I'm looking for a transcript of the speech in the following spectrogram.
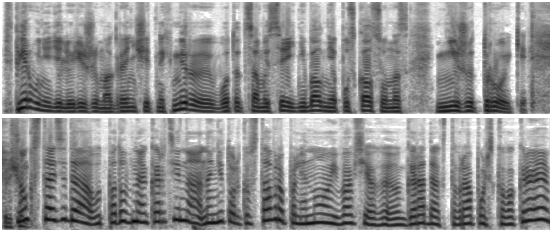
В первую неделю режима ограничительных мер э, вот этот самый средний балл не опускался у нас ниже тройки. Причем... Ну, кстати, да, вот подобная картина, она не только в Ставрополе, но и во всех э, городах Ставропольского края.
